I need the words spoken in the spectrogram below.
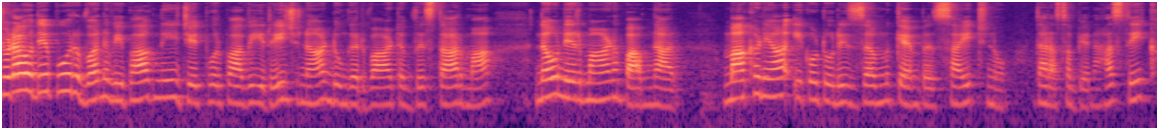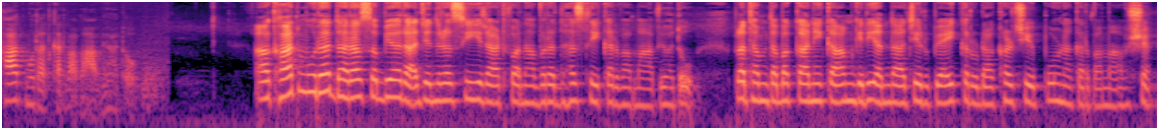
છોટાઉદેપુર વન વિભાગની જેતપુર પાવી રેન્જના ડુંગરવાટ વિસ્તારમાં નવનિર્માણ પામનાર માખણિયા ઇકો ટુરિઝમ કેમ્પસ સાઇટનું ધારાસભ્યના હસ્તે ખાતમુહૂર્ત કરવામાં આવ્યું હતું. આ ખાતમુહૂર્ત ધારાસભ્ય રાજેન્દ્રસિંહ રાઠવાના વરદ હસ્તે કરવામાં આવ્યું હતું. પ્રથમ તબક્કાની કામગીરી અંદાજે રૂપિયા એક કરોડના ખર્ચે પૂર્ણ કરવામાં આવશે.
